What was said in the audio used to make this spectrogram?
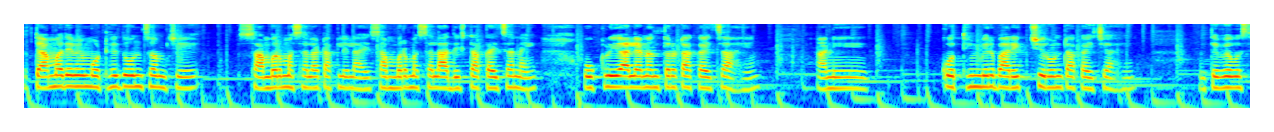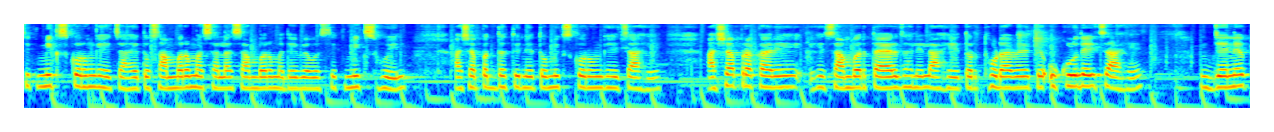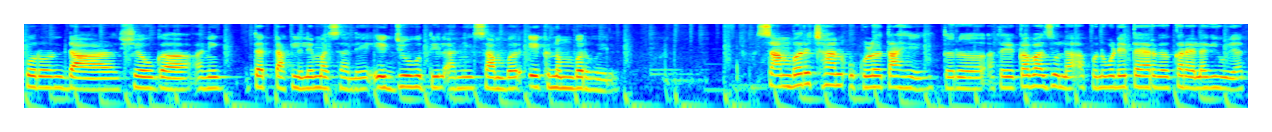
तर त्यामध्ये मी मोठे दोन चमचे सांबर मसाला टाकलेला आहे. सांबर मसाला आधीच टाकायचा नाही उकळी आल्यानंतर टाकायचा आहे. आणि कोथिंबीर बारीक चिरून टाकायची आहे. ते व्यवस्थित मिक्स करून घ्यायचा आहे. तो सांबर मसाला सांबरमध्ये व्यवस्थित मिक्स होईल. अशा पद्धतीने तो मिक्स करून घ्यायचा आहे. अशा प्रकारे हे सांबर तयार झालेलं आहे. तर थोडा वेळ ते उकळू द्यायचं आहे. जेणेकरून डाळ शेवगा आणि त्यात टाकलेले मसाले एकजीव होतील आणि सांबर एक नंबर होईल. सांबर छान उकळत आहे तर आता एका बाजूला आपण वडे तयार करायला घेऊयात.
